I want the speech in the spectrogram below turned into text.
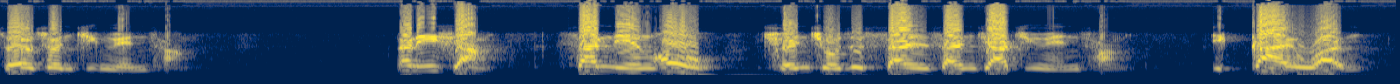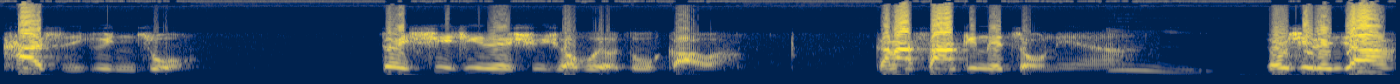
十二寸晶圆厂，那你想，三年后全球这三十三家晶圆厂一盖完开始运作，对细晶的需求会有多高啊？刚才三金的走年啊，嗯，尤其人家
